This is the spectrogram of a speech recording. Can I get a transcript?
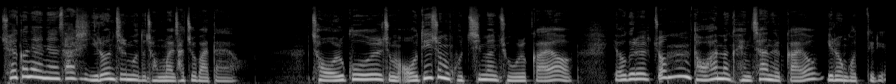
최근에는 사실 이런 질문도 정말 자주 받아요. 저 얼굴 좀 어디 좀 고치면 좋을까요? 여기를 좀 더 하면 괜찮을까요? 이런 것들이요.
